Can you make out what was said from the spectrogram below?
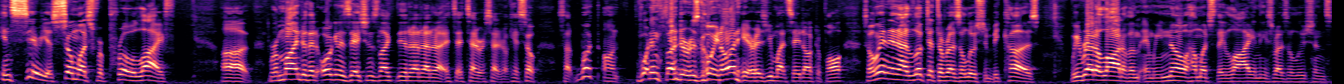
in Syria. So much for pro life. Uh, reminder that organizations like da, et cetera, et cetera. Okay, so Thought, what on what in thunder is going on here, as you might say, Dr. Paul? So and I looked at the resolution because we read a lot of them and we know how much they lie in these resolutions.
